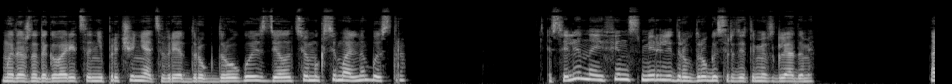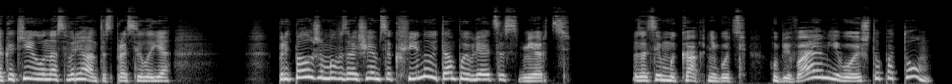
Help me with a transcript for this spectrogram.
мы должны договориться не причинять вред друг другу и сделать все максимально быстро». Селена и Финн смирили друг друга сердитыми взглядами. «А какие у нас варианты?» — спросила я. Предположим, мы возвращаемся к Фину, и там появляется смерть. Затем мы как-нибудь убиваем его, и что потом?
